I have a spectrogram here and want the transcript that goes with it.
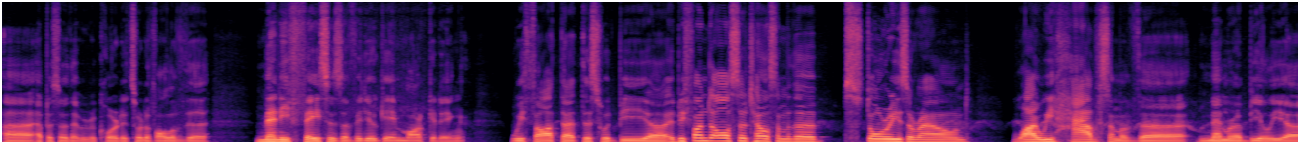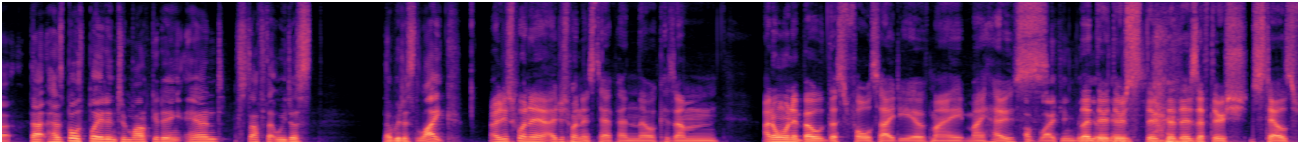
uh, episode that we recorded, sort of all of the many faces of video game marketing. We thought that this would be uh, it'd be fun to also tell some of the stories around why we have some of the memorabilia that has both played into marketing and stuff that we just that we just like. I just want to. I just want to step in though, because I'm. I don't want to build this false idea of my my house Of liking Like, video there, games. there's there, there- as if there's sh- shelves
